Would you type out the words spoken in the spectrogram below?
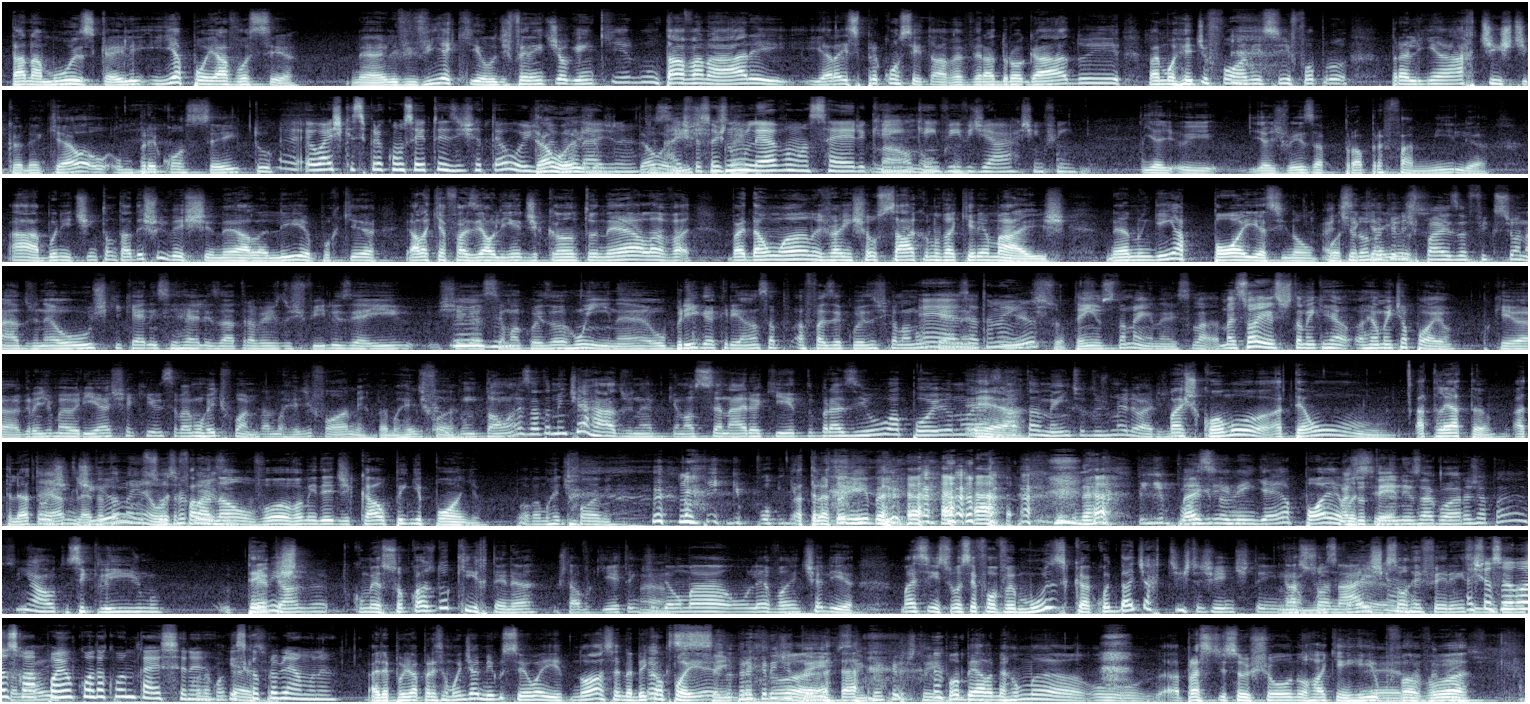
tá na música, ele ia apoiar você, Né? Ele vivia aquilo, diferente de alguém que não estava na área e, e, era esse preconceito. Ah, vai virar drogado e vai morrer de fome se for pro, pra linha artística, né? Que é um preconceito. É, eu acho que esse preconceito existe até hoje, até na hoje, verdade, né? Até As hoje. pessoas não levam a sério quem, não, quem vive de arte, enfim. E, e, e às vezes a própria família ah, bonitinho, então tá, deixa eu investir nela ali, porque ela quer fazer aulinha de canto nela, vai, vai dar um ano, vai encher o saco, não vai querer mais. Né? Ninguém apoia assim, não. É, Pô, tirando aqueles isso? pais aficionados, né? Ou os que querem se realizar através dos filhos e aí chega uhum. a ser uhum. uma coisa ruim, né? Obriga a criança a fazer coisas que ela não é, quer, né? Exatamente. Isso. Tem isso também, né? Mas só esses também que realmente apoiam. Porque a grande maioria acha que você vai morrer de fome. Vai morrer de fome, vai morrer de fome. Não estão exatamente errados, né? Porque nosso cenário aqui do Brasil, o apoio não é, é. exatamente dos melhores. Né? Mas como até um atleta. Atleta é, hoje atleta em dia, também, é se você falar, não, vou, vou me dedicar ao ping-pong. Pô, vai morrer de fome. Ping-pong. Atleta olímpico. né? Mas assim, ninguém apoia Mas você. o tênis agora já tá assim alto. Ciclismo. O tênis uma... começou por causa do Kirten, né? Gustavo Kirten que é. deu uma, um levante ali. Mas assim, se você for ver música, a quantidade de artistas que a gente tem Não, nacionais é... que são referências. As pessoas só apoiam quando acontece, né? Quando acontece. Esse é o problema, né? Aí depois já aparece um monte de amigo seu aí. Nossa, ainda bem que eu, eu apoiei. Sempre acreditei, sempre acreditei. Pô, Bela, me arruma um, pra assistir seu show no Rock in Rio, é, por favor.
